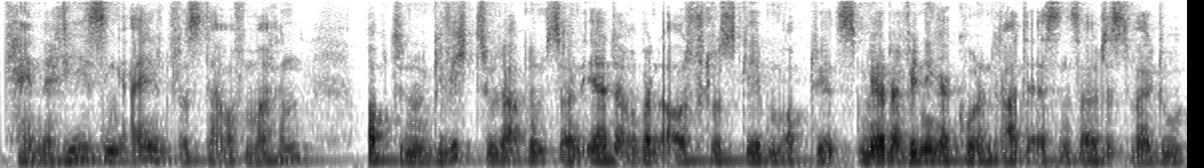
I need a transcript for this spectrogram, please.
keinen riesigen Einfluss darauf machen, ob du nun Gewicht zu abnimmst, sondern eher darüber einen Ausschluss geben, ob du jetzt mehr oder weniger Kohlenhydrate essen solltest, weil du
